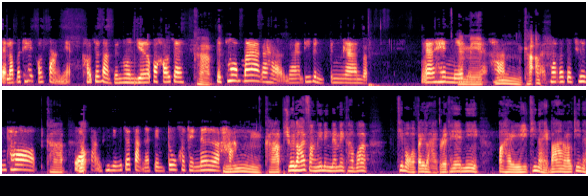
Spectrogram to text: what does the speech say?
ต่ละประเทศเขาสั่งเนี่ยเขาจะสั่งจำนวนเยอะเพราะเขาจะครับจะชอบมากอะค่ะ งานที่เป็นเป็นงานแบบงานแฮนด์เมแฮดนด์อเมย่างเงี้ยค่ะอืมครับอะต่างชาติก็จะชื่นชอบครับแล้วแล้วสั่งทีนี้ก็จะสั่งกันเป็นตู้คอนเทนเนอร์อะค่ะ อืมครับ ช่วยเล่าให้ฟังนิดนึงได้ไหมครับว่าที่บอกว่าไปหลายประเทศนี่ไปที่ไหนบ้างแล้วที่ไหน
